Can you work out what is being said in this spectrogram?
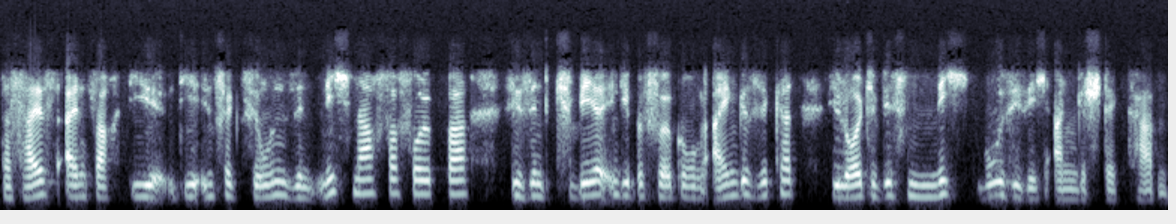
Das heißt einfach, die, die Infektionen sind nicht nachverfolgbar. Sie sind quer in die Bevölkerung eingesickert. Die Leute wissen nicht, wo sie sich angesteckt haben.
